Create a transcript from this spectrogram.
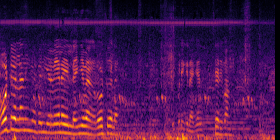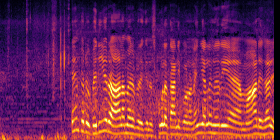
ரோட்டு எல்லாம் நீங்கள் பெரிய வேலை இல்லை. இங்கே வாங்க ரோட்டு வேலை கிடக்கு சரி வாங்க. ஒரு பெரிய ஒரு ஆலமரம் இருக்கு. இந்த ஸ்கூலை தாண்டி போனோம்னா இங்கெல்லாம் நிறைய மாடுகள்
